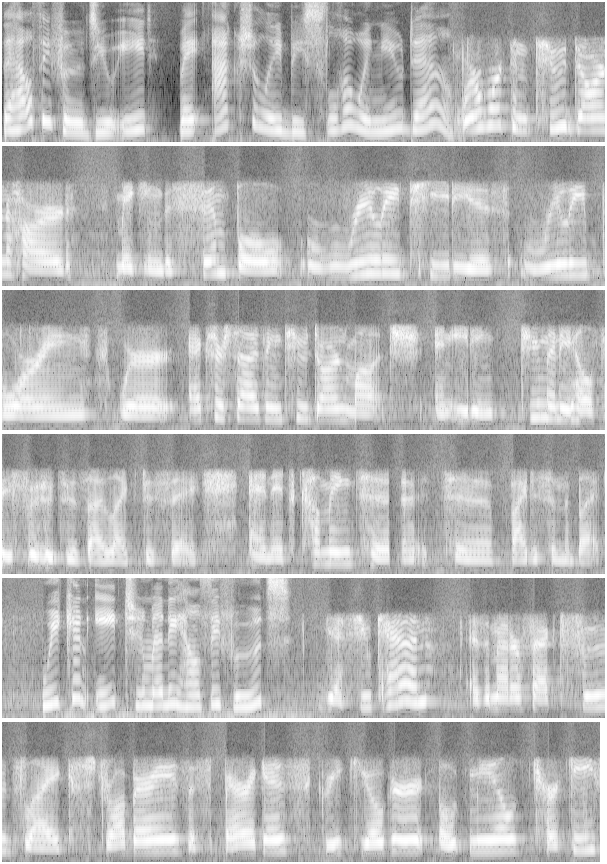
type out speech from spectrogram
The healthy foods you eat may actually be slowing you down. We're working too darn hard making the simple really tedious, really boring. We're exercising too darn much and eating too many healthy foods, as I like to say. And it's coming to, to bite us in the butt. We can eat too many healthy foods? Yes, you can. As a matter of fact, foods like strawberries, asparagus, Greek yogurt, oatmeal, turkey,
